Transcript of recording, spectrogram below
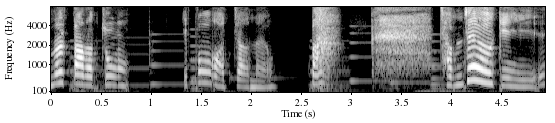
오늘따라 좀 예쁜 것 같지 않아요? 잠재우기.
